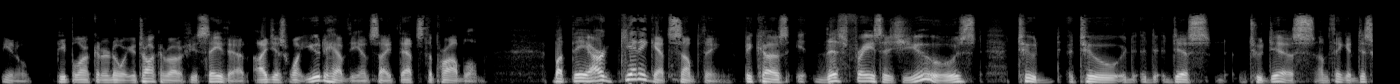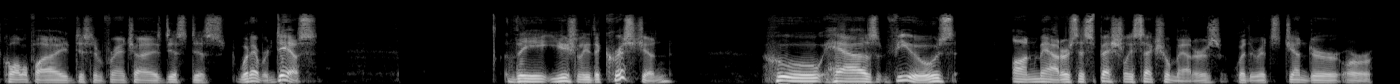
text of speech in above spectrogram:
you know people aren't going to know what you're talking about if you say that. I just want you to have the insight. That's the problem. But they are getting at something because it, this phrase is used to to dis to dis. I'm thinking disqualify, disenfranchise, dis dis whatever dis. The usually the Christian who has views on matters, especially sexual matters, whether it's gender or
